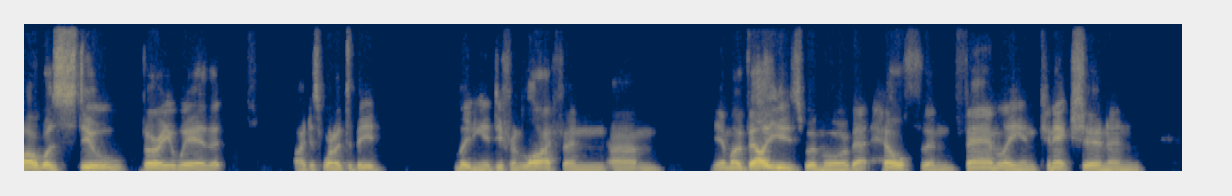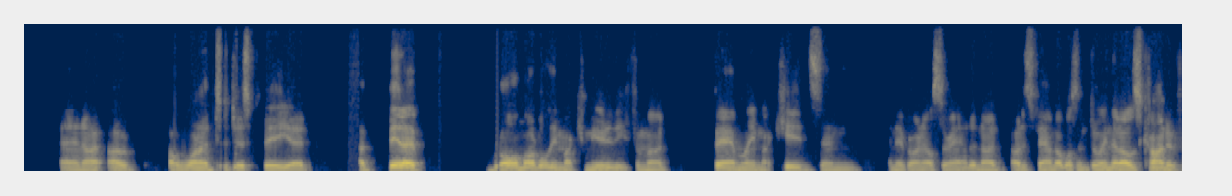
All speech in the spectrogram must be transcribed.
I was still very aware that I just wanted to be leading a different life. And, um, yeah, my values were more about health and family and connection and and I, I, I wanted to just be a, a better role model in my community for my family, my kids, and and everyone else around. And I, I just found I wasn't doing that. I was kind of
